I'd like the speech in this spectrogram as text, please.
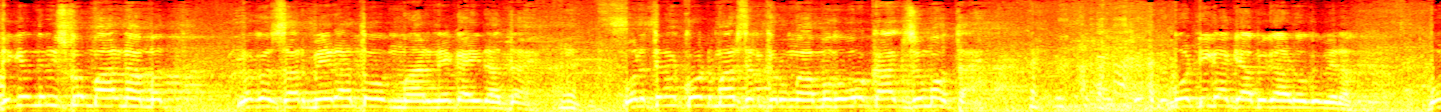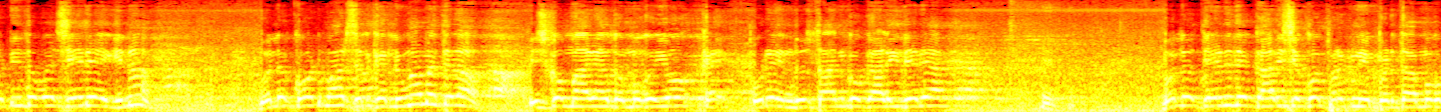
दिगेंद्र इसको मारना मत। मैं सर, मेरा तो मारने का इरादा है। बोले, तेरा कोर्ट मार्शल करूँगा। मगर वो कागजों में होता है। बॉडी का क्या बिगाड़ोगे मेरा? बॉडी तो वैसे ही रहेगी ना। बोले कोर्ट मार्शल कर लूँगा मैं तेरा। इसको मारा तो। मुझे यो पूरे हिंदुस्तान को गाली दे रहा बोलो, देने दे गाली से कोई फ़र्क नहीं पड़ता मुझे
